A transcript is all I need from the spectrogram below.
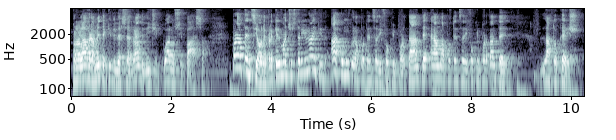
Però là veramente chiudi le serrande e dici qua non si passa. Però attenzione perché il Manchester United ha comunque una potenza di fuoco importante, ha una potenza di fuoco importante lato cash.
